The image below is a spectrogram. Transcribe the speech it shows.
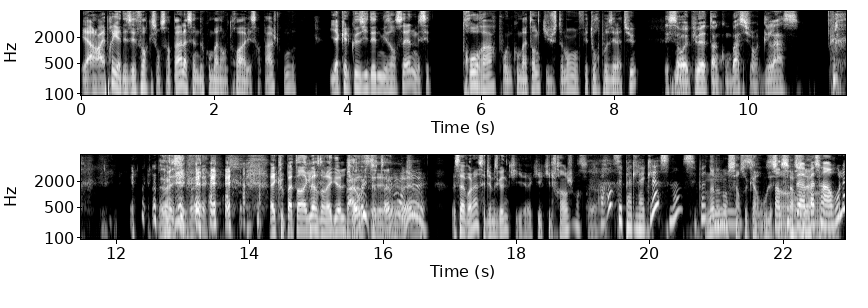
Et alors après, il y a des efforts qui sont sympas. La scène de combat dans le 3, elle est sympa, je trouve. Il y a quelques idées de mise en scène, mais c'est trop rare pour une combattante qui justement fait tout reposer là-dessus. Et ça aurait pu être un combat sur glace. non, mais c'est vrai. Avec le patin à glace dans la gueule. Bah oui, totalement. Mais ça, voilà, c'est James Gunn qui, euh, qui, qui, le fera un jour. Par contre, c'est pas de la glace, non? C'est pas. Non, non, non, c'est un truc à rouler. C'est un truc de patin à roulette.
